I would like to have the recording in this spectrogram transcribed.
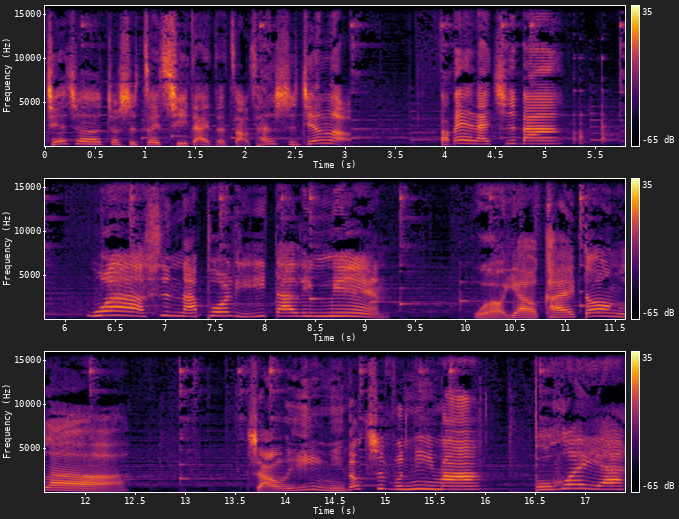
接着就是最期待的早餐时间了，宝贝来吃吧！哇，是拿坡里意大利面，我要开动了。小林，你都吃不腻吗？不会呀，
